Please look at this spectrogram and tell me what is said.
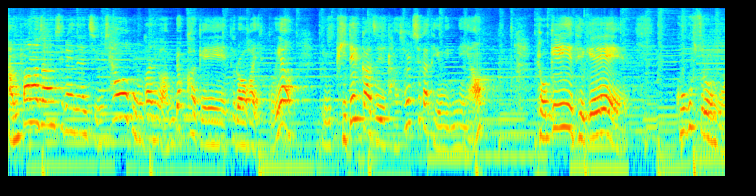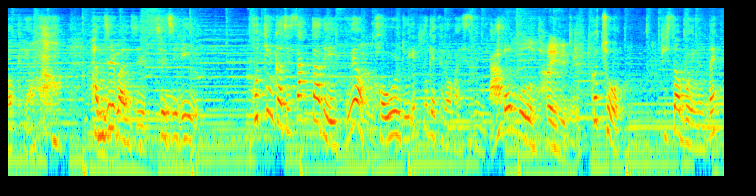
안방 화장실에는 지금 샤워 공간이 완벽하게 들어가 있고요. 그리고 비데까지 다 설치가 되어 있네요. 벽이 되게 고급스러운 것 같아요. 반질반질 재질이 코팅까지 싹 다 돼 있고요. 거울도 예쁘게 들어가 있습니다. 처음 보는 타일이네. 그쵸? 비싸 보이는데?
